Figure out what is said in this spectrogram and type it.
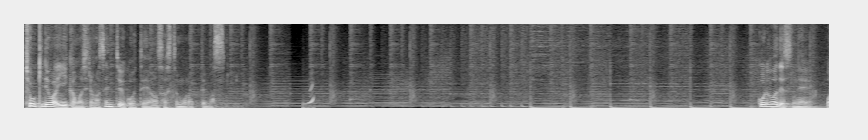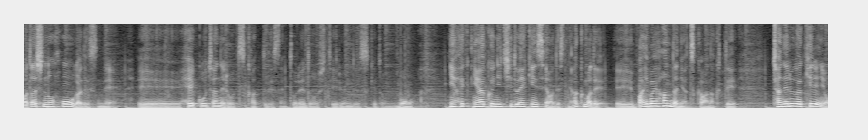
長期ではいいかもしれませんというご提案をさせてもらってます。これはですね私の方がですね、えー、平行チャンネルを使ってですねトレードをしているんですけども200日移動平均線はですねあくまで、えー、売買判断には使わなくてチャンネルがきれいに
